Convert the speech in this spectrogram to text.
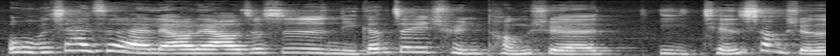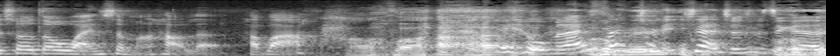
我们下一次来聊聊，就是你跟这一群同学以前上学的时候都玩什么好了，好不好？好啊。对，我们来翻转一下，就是这个。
